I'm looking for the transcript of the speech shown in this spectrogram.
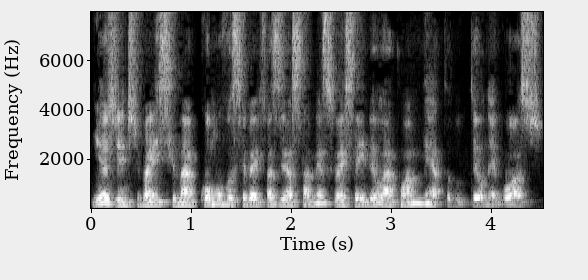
e a gente vai ensinar como você vai fazer essa meta. Você vai sair de lá com a meta do teu negócio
